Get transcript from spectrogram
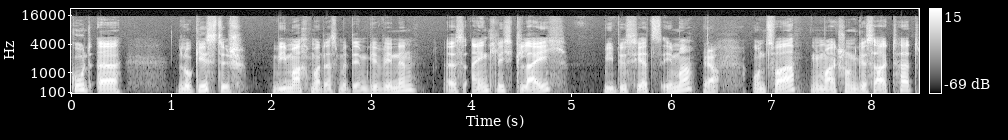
Gut, äh, logistisch. Wie machen wir das mit dem Gewinnen? Es ist eigentlich gleich wie bis jetzt immer. ja. Und zwar, wie Marc schon gesagt hat,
